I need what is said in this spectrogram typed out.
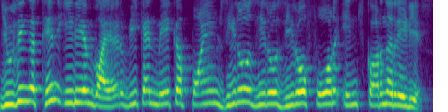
Using a thin EDM wire, we can make a 0.0004 inch corner radius,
